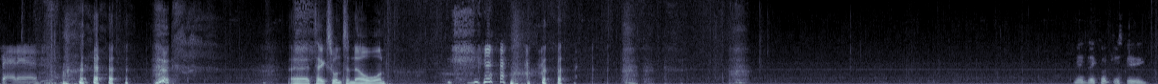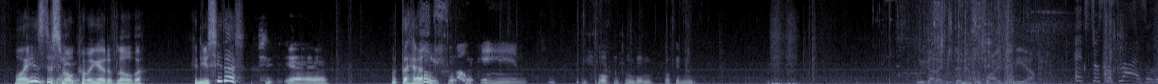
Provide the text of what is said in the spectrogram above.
Fat ass. uh, it takes one to know one. I mean, they could just be. Why is there There smoke coming out of Loba? Can you see that? Yeah, yeah. What the hell? They're Smoking. They're smoking from being fucking. We got extended supplies in here. Extra supplies over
